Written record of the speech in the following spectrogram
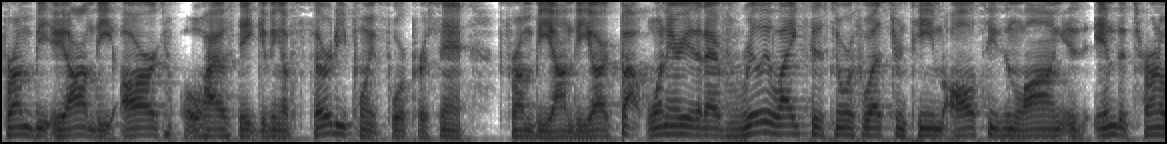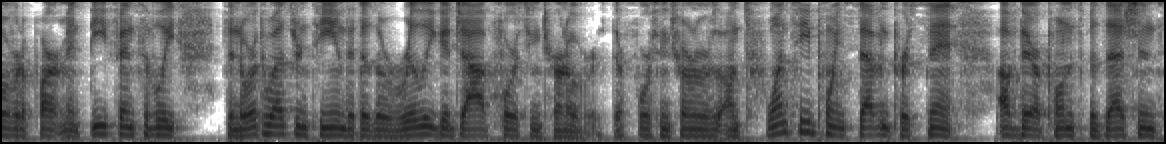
from beyond the arc. Ohio State giving up 30.4% from beyond the arc. But one area that I've really liked this Northwestern team all season long is in the turnover department. Defensively, it's a Northwestern team that does a really good job forcing turnovers. They're forcing turnovers on 20.7% of their opponent's possessions,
